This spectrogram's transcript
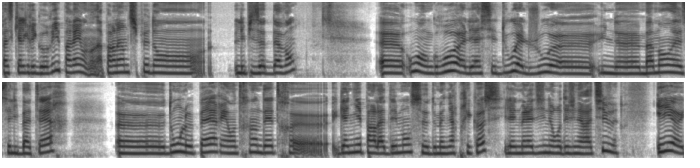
Pascal Grégory. Pareil, on en a parlé un petit peu dans l'épisode d'avant. où en gros, Léa Seydoux, elle joue une maman célibataire euh, dont le père est en train d'être euh, gagné par la démence de manière précoce. Il a une maladie neurodégénérative et euh,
